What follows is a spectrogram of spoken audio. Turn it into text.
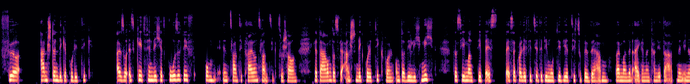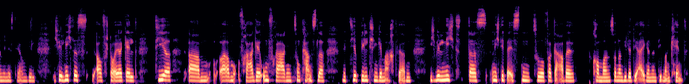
für anständige Politik. Also es geht, finde ich, jetzt positiv, um in 2023 zu schauen, ja darum, dass wir anständig Politik wollen. Und da will ich nicht, dass jemand die best, besser qualifizierte, die motiviert, sich zu bewerben, weil man den eigenen Kandidaten im Innenministerium will. Ich will nicht, dass auf Steuergeld Tier ähm, ähm, Frage, Umfragen zum Kanzler mit Tierbildchen gemacht werden. Ich will nicht, dass nicht die Besten zur Vergabe kommen, sondern wieder die eigenen, die man kennt.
